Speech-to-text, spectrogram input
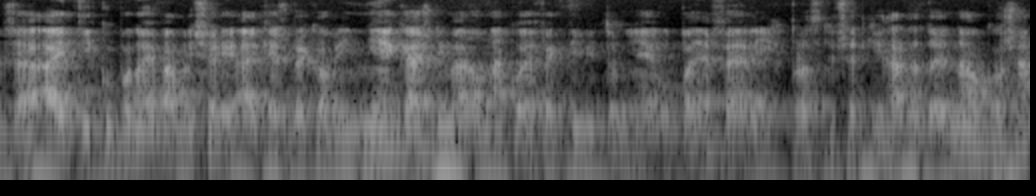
že aj tí kuponoví publishery, aj cashbackoví, nie každý má rovnakú efektivitu, nie je úplne fér ich proste všetkých hádať do jedného koša.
